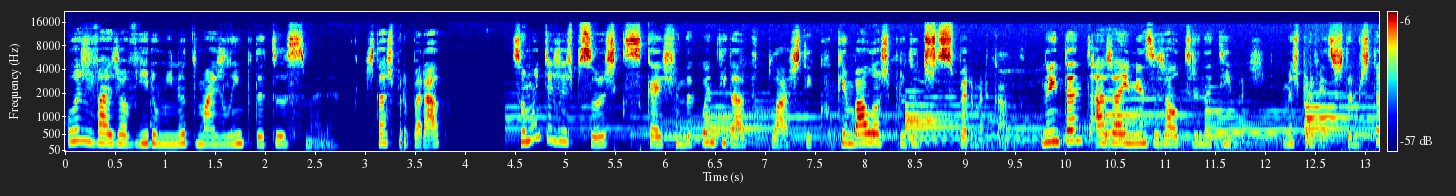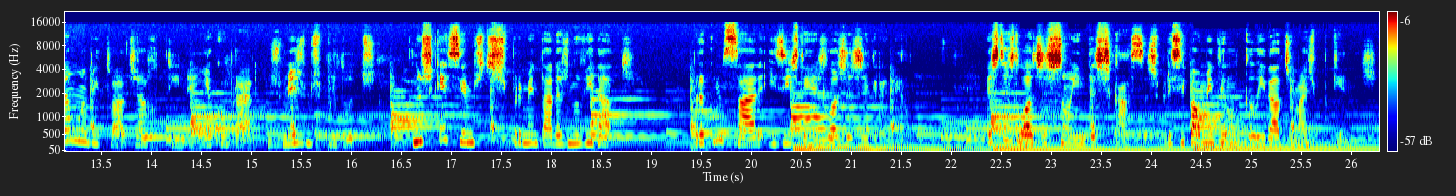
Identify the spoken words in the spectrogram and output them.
Hoje vais ouvir o minuto mais limpo da tua semana. Estás preparado? São muitas as pessoas que se queixam da quantidade de plástico que embala os produtos de supermercado. No entanto, há já imensas alternativas, mas por vezes estamos tão habituados à rotina e a comprar os mesmos produtos que nos esquecemos de experimentar as novidades. Para começar, existem as lojas a granel. Estas lojas são ainda escassas, principalmente em localidades mais pequenas.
